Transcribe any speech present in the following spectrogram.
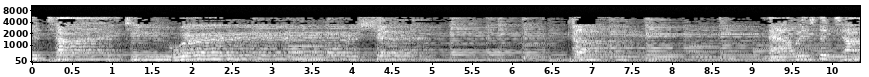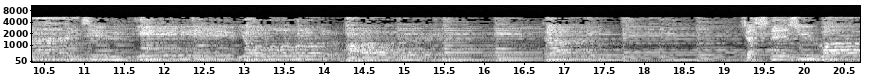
The time to worship. Come. Now is the time to give your heart. Come. Just as you are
